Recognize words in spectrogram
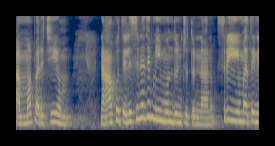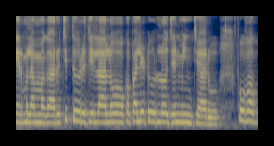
అమ్మ పరిచయం. నాకు తెలిసినది మీ ముందుంచుతున్నాను. శ్రీమతి నిర్మలమ్మ గారు చిత్తూరు జిల్లాలో ఒక పల్లెటూరులో జన్మించారు. పువ్వ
